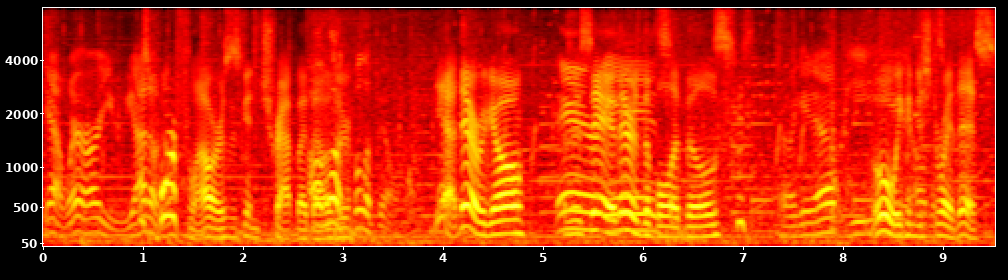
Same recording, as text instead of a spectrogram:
Yeah, where are you? Yeah, This poor know. Flowers is getting trapped by Bowser. Oh, look, Bullet Bill. Yeah, there we go. I was gonna say, he there's the bullet bills. So I get up here. oh, we can oh, this destroy this.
